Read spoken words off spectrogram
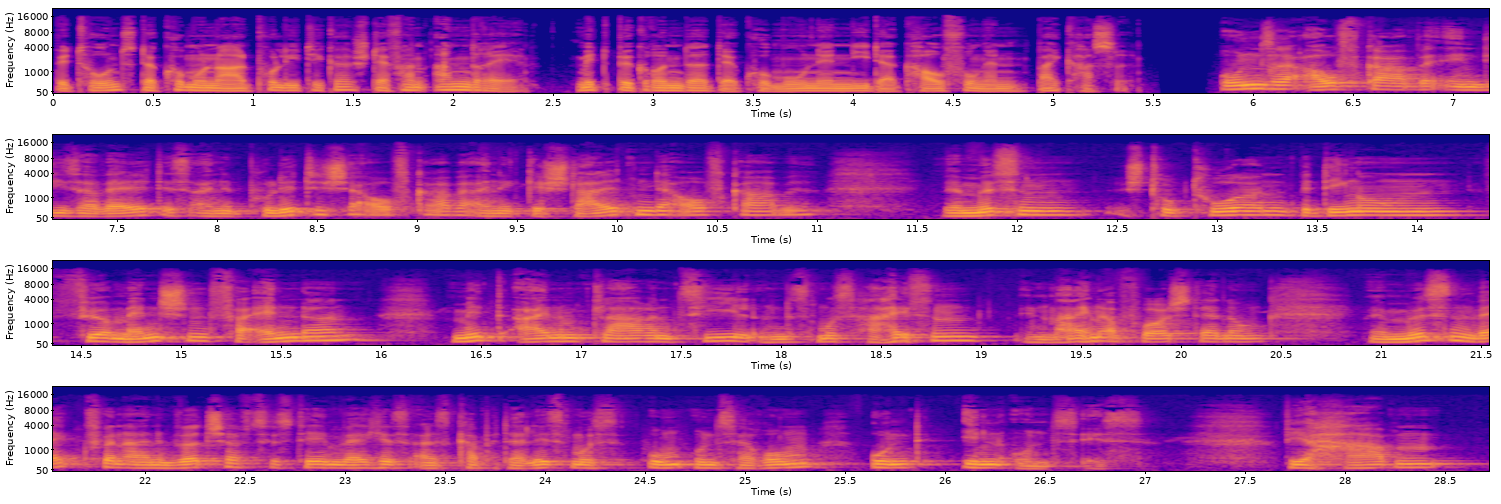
betont der Kommunalpolitiker Stefan André, Mitbegründer der Kommune Niederkaufungen bei Kassel. Unsere Aufgabe in dieser Welt ist eine politische Aufgabe, eine gestaltende Aufgabe. Wir müssen Strukturen, Bedingungen für Menschen verändern mit einem klaren Ziel. Und es muss heißen, in meiner Vorstellung, wir müssen weg von einem Wirtschaftssystem, welches als Kapitalismus um uns herum und in uns ist. Wir haben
